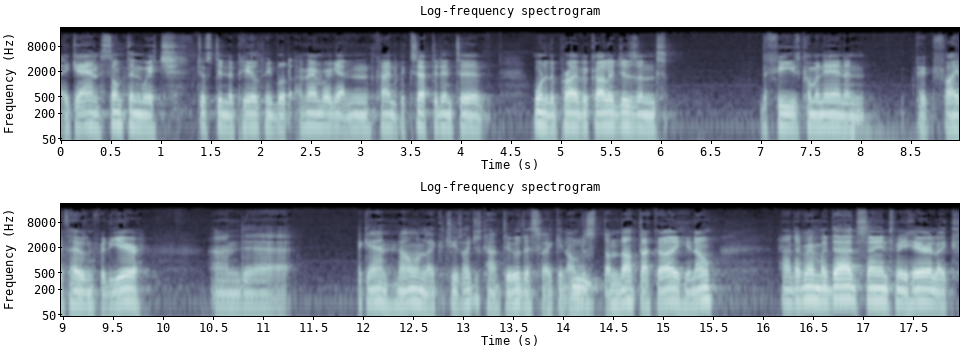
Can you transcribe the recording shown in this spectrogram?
again something which just didn't appeal to me but i remember getting kind of accepted into one of the private colleges and the fees coming in and about 5000 for the year and uh, again knowing like geez i just can't do this like you know i'm just i'm not that guy you know and i remember my dad saying to me here like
